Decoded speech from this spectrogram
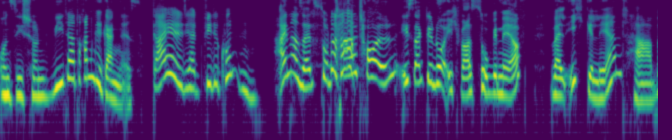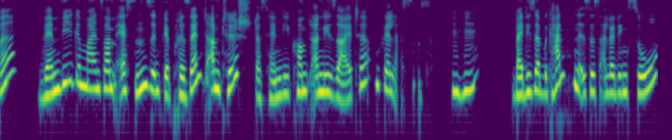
und sie schon wieder dran gegangen ist. Geil, sie hat viele Kunden. Einerseits total toll. Ich sag dir nur, ich war so genervt, weil ich gelernt habe, wenn wir gemeinsam essen, sind wir präsent am Tisch, das Handy kommt an die Seite und wir lassen's. Mhm. Bei dieser Bekannten ist es allerdings so,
